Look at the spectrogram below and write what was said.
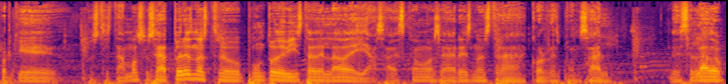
Porque, pues estamos, o sea, tú eres nuestro punto de vista del lado de ella, ¿sabes cómo? O sea, eres nuestra corresponsal de ese lado.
